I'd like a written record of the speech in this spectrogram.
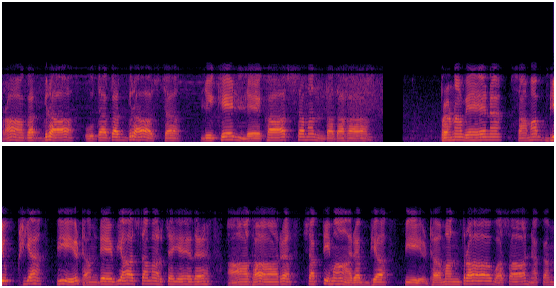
प्रागग्रा उदगग्राश्च लिखेल्लेखाः समन्ततः। प्रणवेन समभ्युक्ष्य पीठं देव्या समर्चयेद् आधारशक्तिमारभ्य पीठमन्त्रावसानकम्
